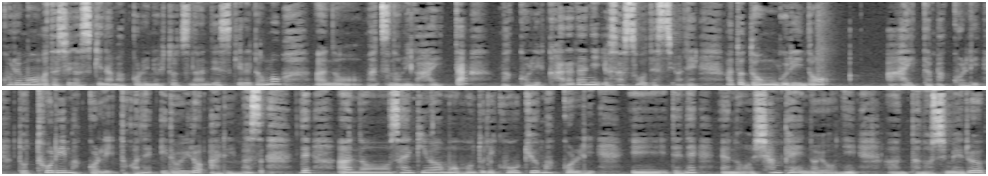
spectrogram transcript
これも私が好きなマッコリの一つなんですけれどもあの松の実が入ったマッコリ。体に良さそうですよね。あとどんぐりの入ったマッコリと鶏マッコリとかねいろいろありますであの最近はもう本当に高級マッコリでねあのシャンペーンのようにあの楽しめる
